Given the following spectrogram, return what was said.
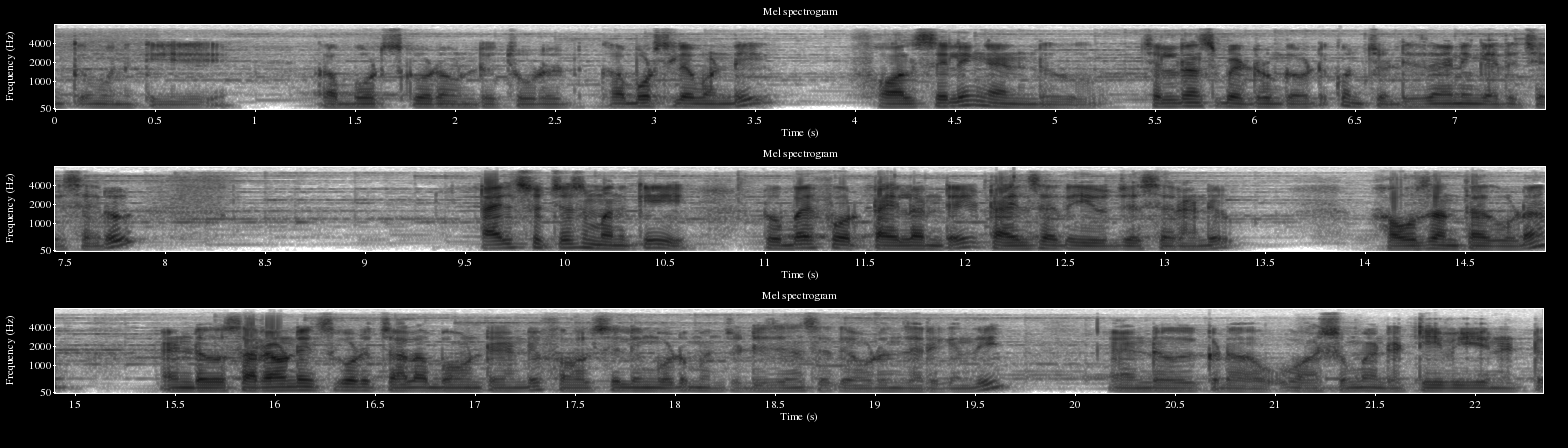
ఇంకా మనకి కబోర్డ్స్ కూడా ఉంటాయి చూడండి కబోర్డ్స్ లేవండి. Fall ceiling and children's bedroom కాబట్టి కొంచెం డిజైనింగ్ అయితే చేశారు. టైల్స్ వచ్చేసి మనకి టూ బై ఫోర్ టైల్ అంటే టైల్స్ అయితే యూజ్ చేశారండి. హౌస్ అంతా కూడా. అండ్ సరౌండింగ్స్ కూడా చాలా బాగుంటాయండి. ఫాల్ సీలింగ్ కూడా మంచి డిజైన్స్ అయితే ఇవ్వడం జరిగింది. అండ్ ఇక్కడ వాష్రూమ్ అండ్ టీవీ యూనిట్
